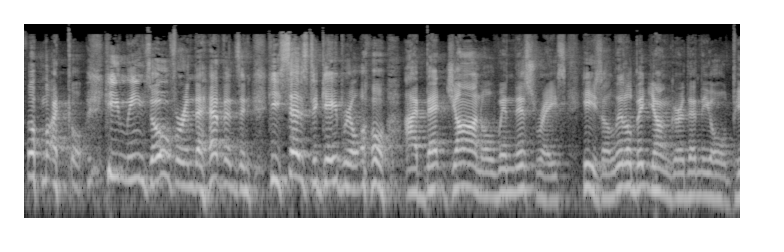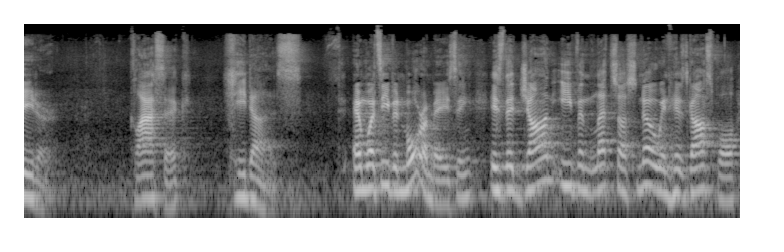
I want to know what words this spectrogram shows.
Oh, Michael, he leans over in the heavens and he says to Gabriel, Oh, I bet John will win this race. He's a little bit younger than the old Peter. Classic, he does. And what's even more amazing is that John even lets us know in his gospel,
